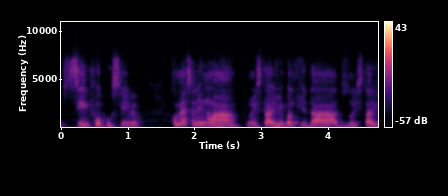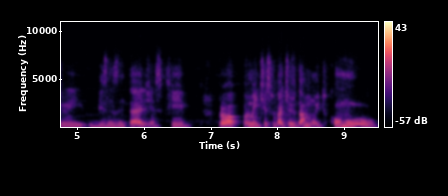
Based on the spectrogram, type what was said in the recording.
se for possível, comece ali numa, no estágio em banco de dados, no estágio em business intelligence, que provavelmente isso vai te ajudar muito como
